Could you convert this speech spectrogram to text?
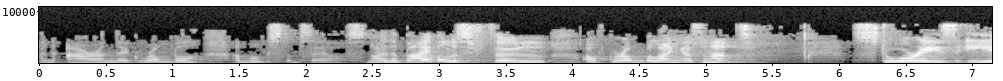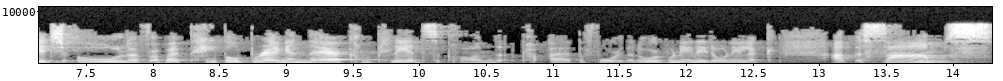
and Aaron. They grumble amongst themselves. Now, the Bible is full of grumbling, isn't it? Stories age old of, about people bringing their complaints upon uh, before the Lord. We need only look at the Psalms.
